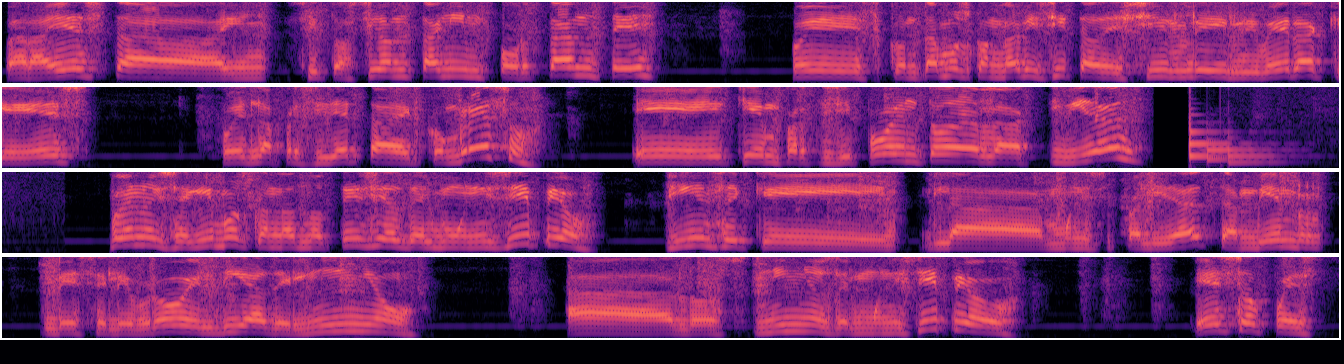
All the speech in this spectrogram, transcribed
Para esta situación tan importante, pues contamos con la visita de Shirley Rivera, que es pues la presidenta del Congreso. Eh, quien participó en toda la actividad. Bueno, y seguimos con las noticias del municipio. Fíjense que la municipalidad también le celebró el Día del Niño a los niños del municipio. Eso pues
